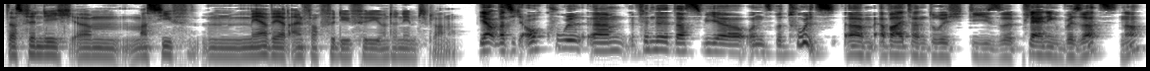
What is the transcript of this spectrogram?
Das finde ich ähm, massiv Mehrwert einfach für die, für die Unternehmensplanung. Ja, was ich auch cool ähm, finde, dass wir unsere Tools ähm, erweitern durch diese Planning Wizards, ne?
